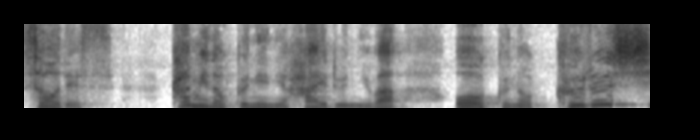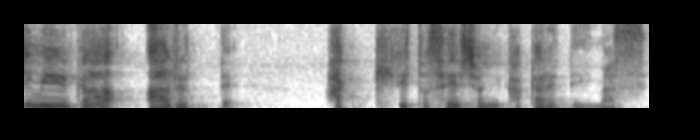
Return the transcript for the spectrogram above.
そうです神の国に入るには多くの苦しみがあるってはっきりと聖書に書かれています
